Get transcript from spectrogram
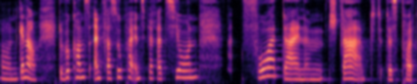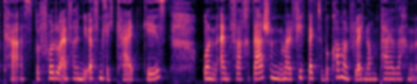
Und genau, du bekommst einfach super Inspiration, vor deinem Start des Podcasts, bevor du einfach in die Öffentlichkeit gehst und einfach da schon mal Feedback zu bekommen und vielleicht noch ein paar Sachen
